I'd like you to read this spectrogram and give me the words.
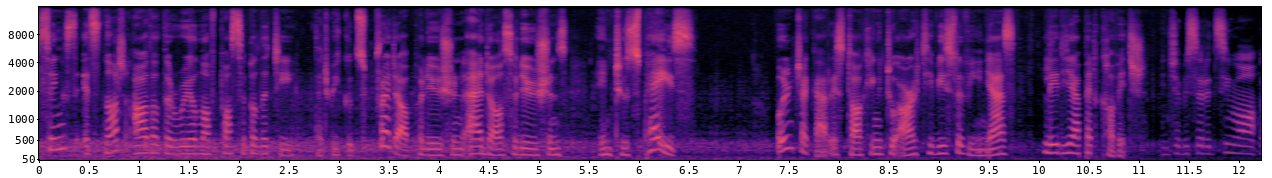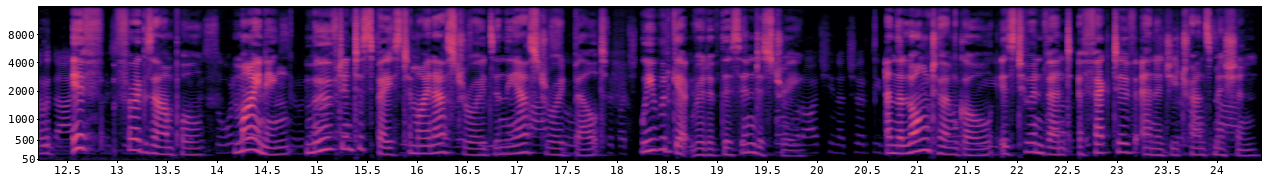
thinks it's not out of the realm of possibility that we could spread our pollution and our solutions into space. Ulchakar is talking to RTV Slovenia's Lydia Petkovic. If, for example, mining moved into space to mine asteroids in the asteroid belt, we would get rid of this industry. And the long term goal is to invent effective energy transmission.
